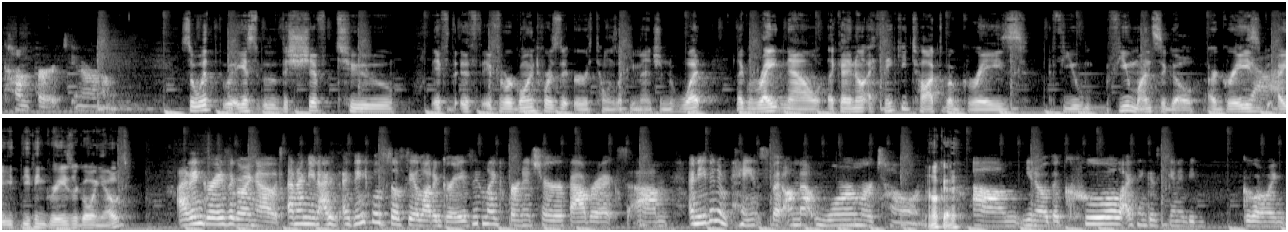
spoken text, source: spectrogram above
comfort in our home. So with I guess with the shift to if if if we're going towards the earth tones, like you mentioned, what like right now, like I know I think you talked about grays a few a few months ago. Are grays? Yeah. Are you, do you think grays are going out? I think grays are going out, and I mean, I, I think we'll still see a lot of grays in like furniture, fabrics, um, and even in paints, but on that warmer tone. Okay. Um, you know, the cool I think is going to be going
